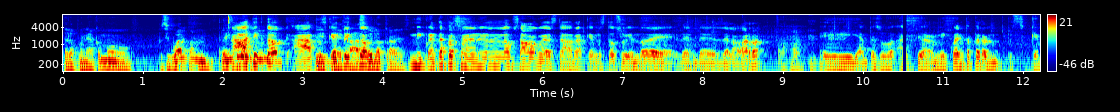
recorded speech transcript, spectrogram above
te lo ponía como. Pues igual con. 20, Ah, 21, TikTok. Ah, pues y que te dejaba subirlo TikTok. otra vez. Mi cuenta personal yo no la usaba, güey, hasta ahora que han estado subiendo de, de- de- desde la barra. Ajá. Y ya empezó a activar mi cuenta, pero pues que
